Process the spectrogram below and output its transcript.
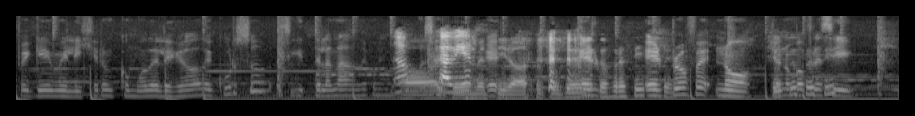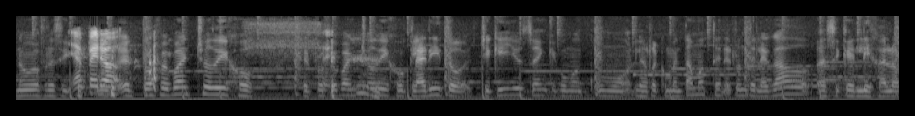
fue que me eligieron como delegado de curso, así de la nada. De como, No, pues, qué Javier. mentiroso, ¿tú te, el-? El profe, no, yo ¿Tú no me ofrecí, no me ofrecí. Ya, pero- El, el profe Pancho dijo, el profe Pancho dijo, clarito, chiquillos, saben que como, como les recomendamos tener un delegado, así que elíjalo.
